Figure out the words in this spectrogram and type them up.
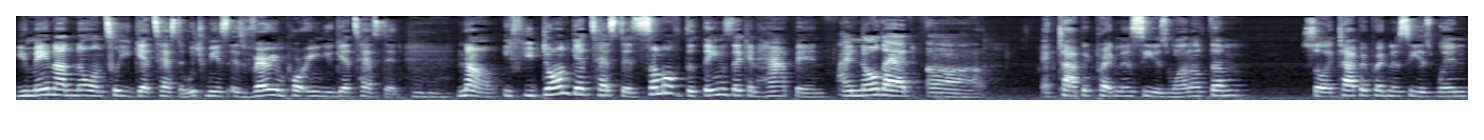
you may not know until you get tested, which means it's very important you get tested. Now, if you don't get tested, some of the things that can happen, I know that uh, ectopic pregnancy is one of them. So, ectopic pregnancy is when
